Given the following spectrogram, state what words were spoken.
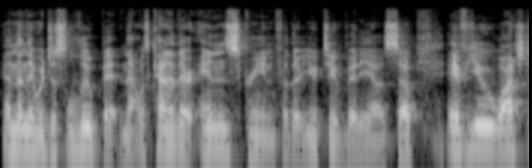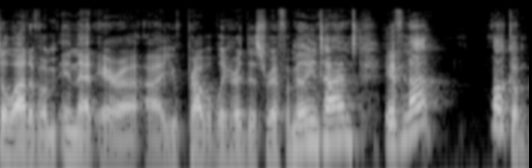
And then they would just loop it, and that was kind of their end screen for their YouTube videos. So if you watched a lot of them in that era, uh, you've probably heard this riff a million times. If not, welcome.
